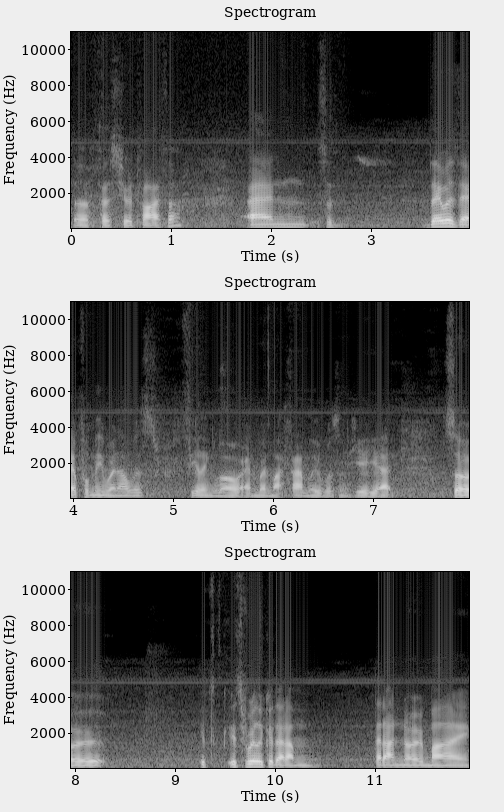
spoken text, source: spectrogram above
the first year advisor. And so they were there for me when I was feeling low and when my family wasn't here yet. So it's, it's really good that, I'm, that I know my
